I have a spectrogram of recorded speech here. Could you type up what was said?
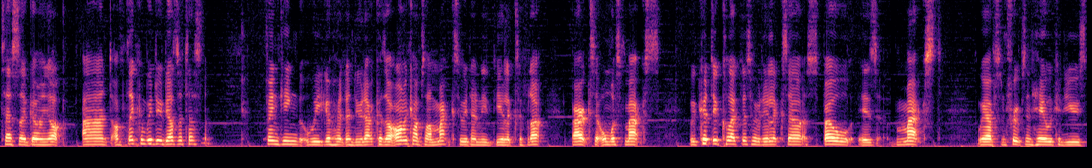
Tesla going up and I'm thinking we do the other Tesla. Thinking we go ahead and do that because our army camps are max, so we don't need the elixir for that. Barracks are almost max. We could do collectors with the elixir. Spell is maxed. We have some troops in here we could use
